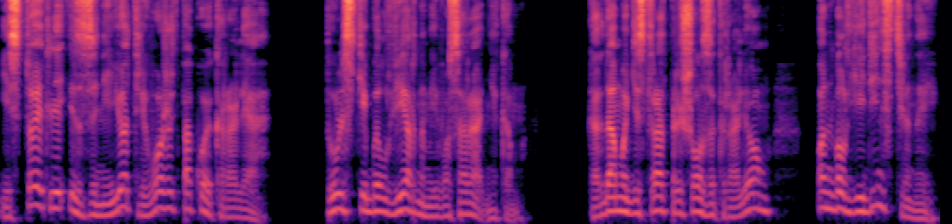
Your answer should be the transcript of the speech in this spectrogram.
и стоит ли из-за нее тревожить покой короля. Тульский был верным его соратником. Когда магистрат пришел за королем, он был единственный,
